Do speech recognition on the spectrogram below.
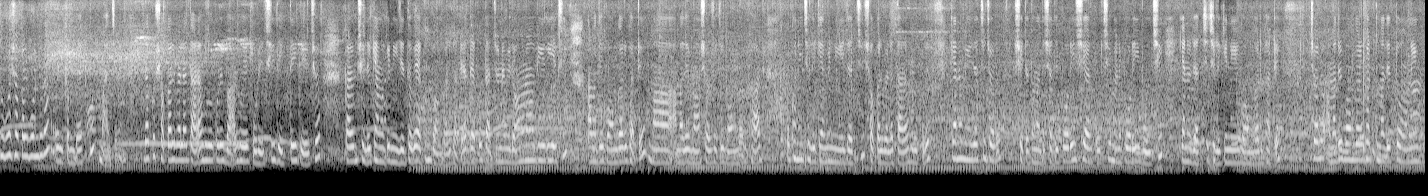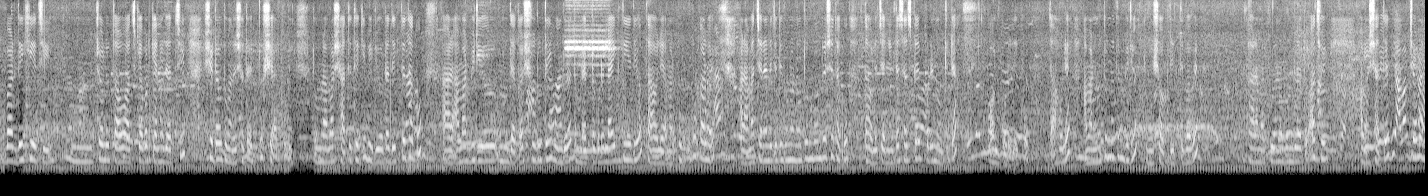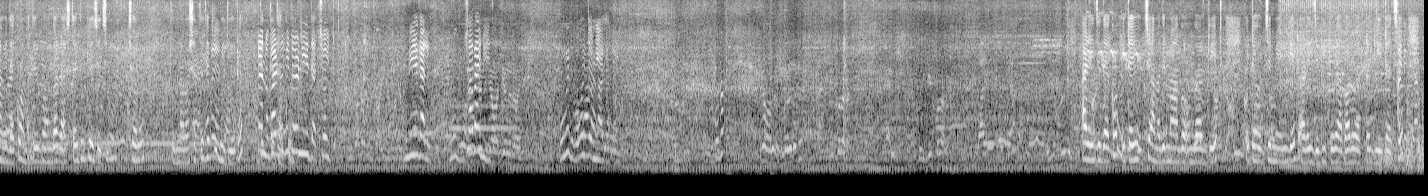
শুভ সকাল বন্ধুরা welcome back to my channel দেখো, সকালবেলা তাড়াহুড়ো করে বার হয়ে পড়েছি, দেখতেই পেয়েছ। কারণ ছেলেকে আমাকে নিয়ে যেতে হবে এখন গঙ্গার ঘাটে। আর দেখো, তার জন্য আমি রওনাও দিয়ে দিয়েছি আমাদের গঙ্গার ঘাটে। মা, আমাদের মা সরস্বতী গঙ্গার ঘাট। ওখানেই ছেলেকে আমি নিয়ে যাচ্ছি সকালবেলা তাড়াহুড়ো করে। কেন নিয়ে যাচ্ছি চলো, সেটা তোমাদের সাথে পরেই শেয়ার করছি মানে পরেই বলছি, কেন যাচ্ছি ছেলেকে নিয়ে গঙ্গার ঘাটে। চলো, আমাদের গঙ্গার ঘাট তোমাদের তো অনেকবার দেখিয়েছি। চলো তাও আজকে আবার কেন যাচ্ছি সেটাও তোমাদের সাথে একটু শেয়ার করি। তোমরা আমার সাথে থেকে ভিডিওটা দেখতে থাকো। আর আমার ভিডিও দেখার শুরুতেই বন্ধুরা তোমরা একটা করে লাইক দিয়ে দিও, তাহলে আমার খুব উপকার হয়। আর আমার চ্যানেলে যদি কোনো নতুন বন্ধু এসে থাকো, তাহলে চ্যানেলটা সাবস্ক্রাইব করে নোটিটা অল করে রেখো। তাহলে আমার নতুন নতুন ভিডিও তুমি সব দেখতে পাবে। আর আমার পুরানো বন্ধুরা তো আছেই। আমার সাথে, চলো আমি দেখো আমাদের গঙ্গার রাস্তায় ঢুকে এসেছি। চলো। তোমরা আমার সাথে থেকে ভিডিওটা? কেন? গাড়ির ভিতরে নিয়ে যাচ্ছে, ওই তো। নিয়ে গেল সবাই নিয়ে যাবে। তুমি ওই তো নিয়ে গেল আর এই যে দেখো, এটাই হচ্ছে আমাদের মা গঙ্গার গেট এটা হচ্ছে মেন গেট আর এই যে ভিতরে আবারও একটা গেট আছে,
